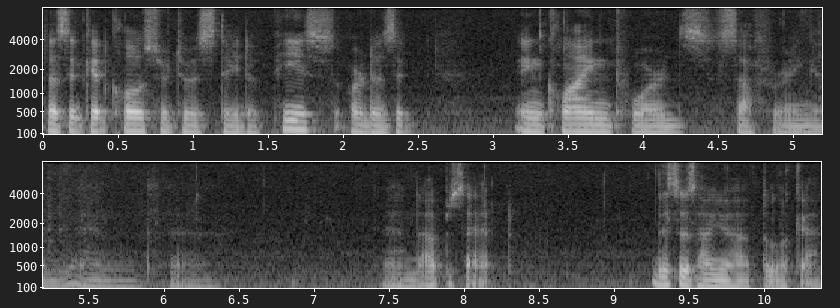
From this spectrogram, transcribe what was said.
does it get closer to a state of peace, or does it incline towards suffering and and uh, and upset. This is how you have to look at.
